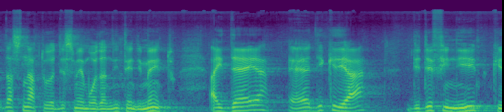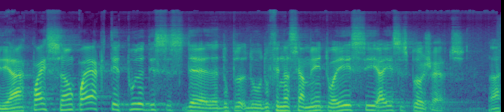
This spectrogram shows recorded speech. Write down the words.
da assinatura desse memorando de entendimento, a ideia é de criar, de definir, criar quais são, qual é a arquitetura desses, de, do, do, do, financiamento a, esse, a esses projetos. Tá?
